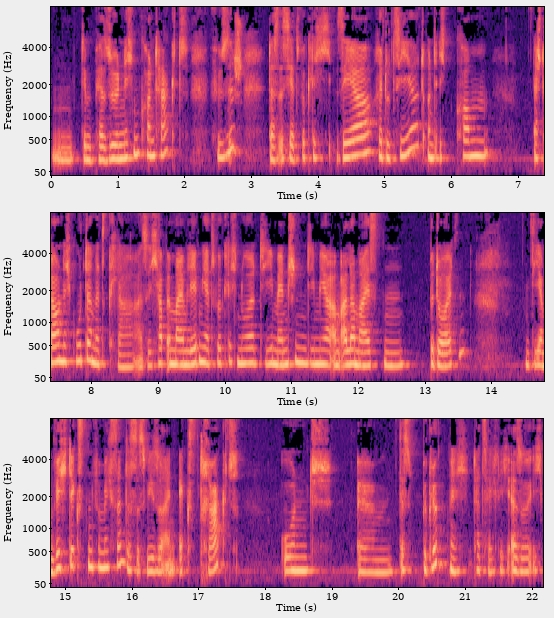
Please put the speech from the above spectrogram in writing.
dem persönlichen Kontakt physisch. Das ist jetzt wirklich sehr reduziert und ich komme erstaunlich gut damit klar. Also ich habe in meinem Leben jetzt wirklich nur die Menschen, die mir am allermeisten bedeuten, die am wichtigsten für mich sind. Das ist wie so ein Extrakt und ähm, das beglückt mich tatsächlich. Also ich,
